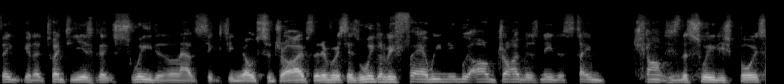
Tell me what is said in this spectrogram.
think, you know, 20 years ago, Sweden allowed 16 year olds to drive. So everybody says, well, we've got to be fair. We need, we, our drivers need the same chances as the Swedish boys.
